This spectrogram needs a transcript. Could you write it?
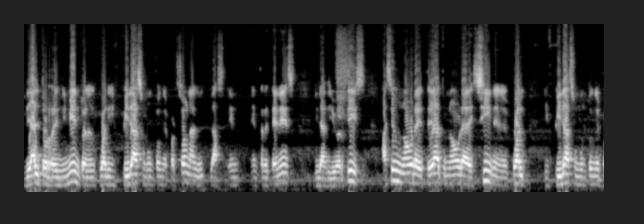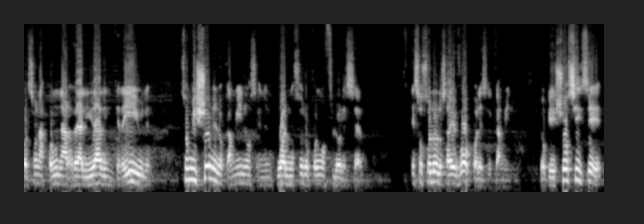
de alto rendimiento en el cual inspirás a un montón de personas, las entretenés y las divertís, haciendo una obra de teatro, una obra de cine en el cual inspirás a un montón de personas con una realidad increíble. Son millones los caminos en el cual nosotros podemos florecer. Eso solo lo sabes vos cuál es el camino. Lo que yo sí sé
